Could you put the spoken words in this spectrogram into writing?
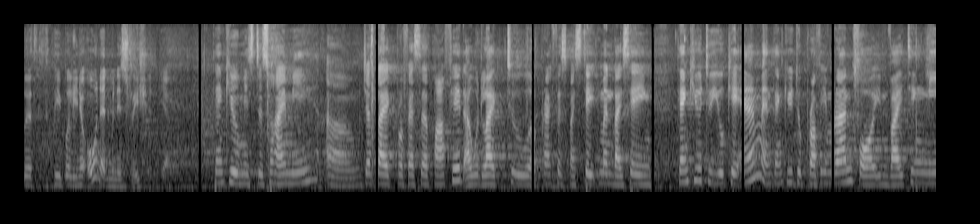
with, people in your own administration. Yeah. Thank you, Mr. Suhaimi. Um, just like Professor Parfit, I would like to uh, preface my statement by saying thank you to UKM and thank you to Prof. Imran for inviting me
